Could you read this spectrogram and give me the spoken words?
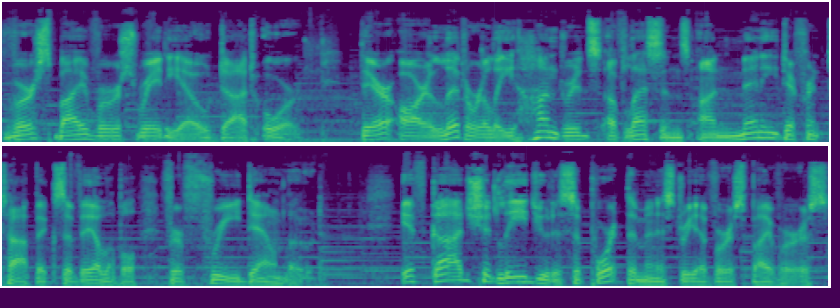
versebyverseradio.org. There are literally hundreds of lessons on many different topics available for free download. If God should lead you to support the ministry of Verse by Verse,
